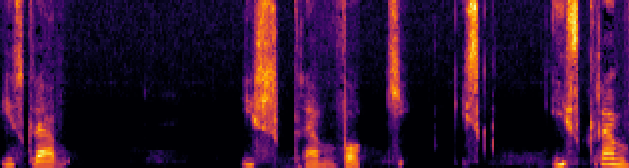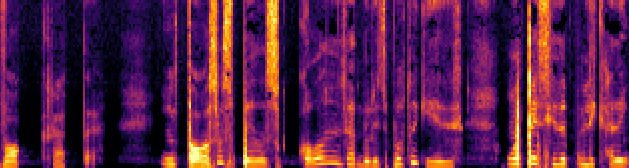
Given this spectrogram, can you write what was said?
Escravo. Escravoque. Escravocrata. Impostos pelos colonizadores portugueses. Uma pesquisa publicada em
